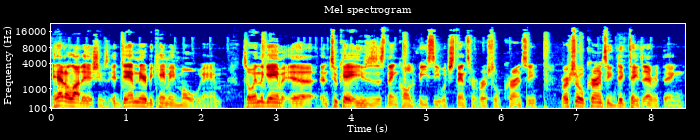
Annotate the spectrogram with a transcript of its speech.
it had a lot of issues. It damn near became a mobile game. So in the game, uh, in 2K, it uses this thing called VC, which stands for virtual currency. Virtual currency dictates everything:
